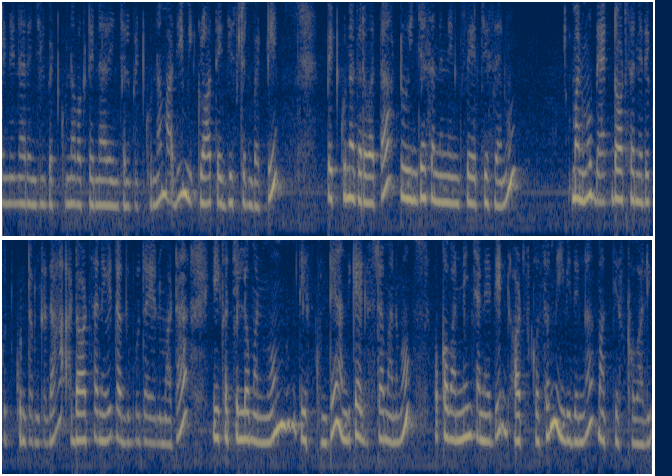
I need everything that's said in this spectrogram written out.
రెండున్నర ఇంచులు పెట్టుకున్నా ఒకటిన్నర ఇంచులు పెట్టుకున్నాం అది మీ క్లాత్ ఎడ్జిస్ట్ని బట్టి పెట్టుకున్న తర్వాత టూ ఇంచెస్ అనేది నేను ఫేర్ చేశాను. మనము బ్యాక్ డాట్స్ అనేది కుట్టుకుంటాం కదా ఆ డాట్స్ అనేవి తగ్గిపోతాయి అనమాట ఈ ఖర్చుల్లో మనము తీసుకుంటే అందుకే ఎక్స్ట్రా మనము ఒక వన్ ఇంచ్ అనేది డాట్స్ కోసం ఈ విధంగా మార్క్ చేసుకోవాలి.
